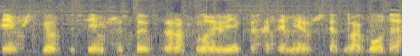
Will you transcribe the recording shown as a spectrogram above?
74-76 прошлого века, хотя мне уже 62 года,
